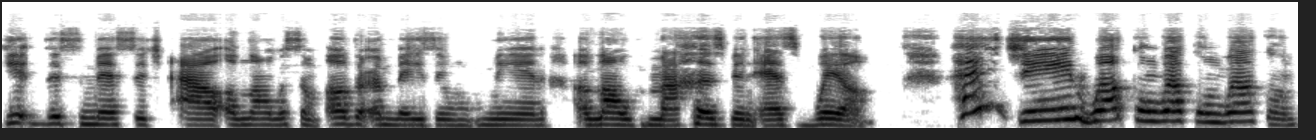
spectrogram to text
get this message out along with some other amazing men, along with my husband as well. Hey, Jean, welcome, welcome, welcome.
